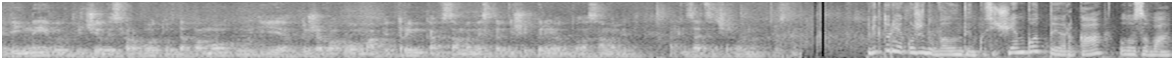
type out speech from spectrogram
війни ви включились в роботу, в допомогу і дуже вагома підтримка в саме найскладніший період була саме від організації Червоного Христа. Вікторія Кожедуб, Валентин Косіченко, ТРК Лозова.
